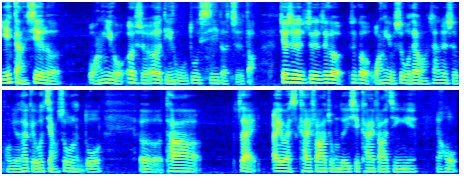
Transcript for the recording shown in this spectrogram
也感谢了网友二十二点五度 C 的指导，就是这这个这个网友是我在网上认识的朋友，他给我讲授了很多，呃他在 iOS 开发中的一些开发经验，然后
